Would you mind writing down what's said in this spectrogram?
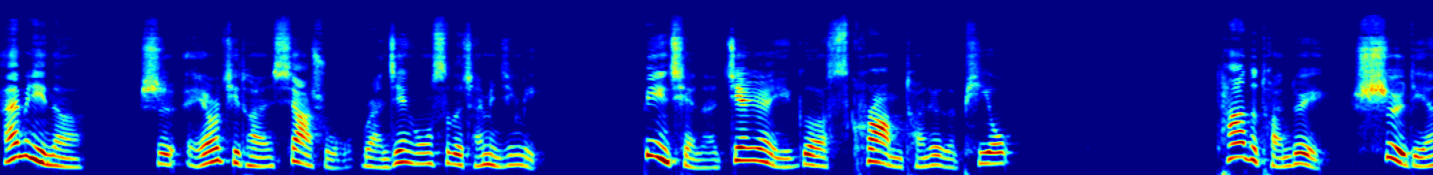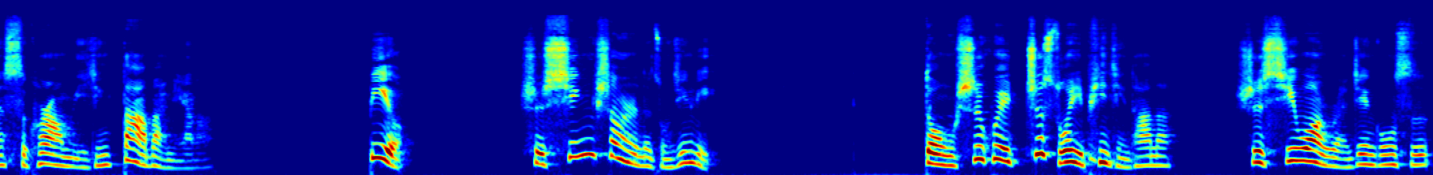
Emily 呢是 L 集团下属软件公司的产品经理，并且呢兼任一个 Scrum 团队的 PO。他的团队试点 Scrum 已经大半年了。Bill 是新上任的总经理。董事会之所以聘请他呢，是希望软件公司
